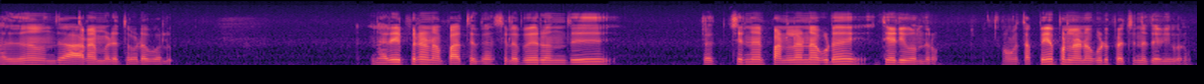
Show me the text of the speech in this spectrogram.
அதுதான் வந்து ஆறாம் இடத்தோட வலு. நிறைய பேரை நான் பார்த்துருக்கேன். சில பேர் வந்து பிரச்சனை பண்ணலன்னா கூட தேடி வந்துடும் அவங்க தப்பே பண்ணலன்னா கூட பிரச்சனை தேடி வரும்.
